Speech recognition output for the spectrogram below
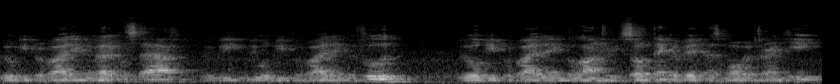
we will be providing the medical staff, we will be, we will be providing the food, we will be providing the laundry. So think of it as more of a turnkey,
